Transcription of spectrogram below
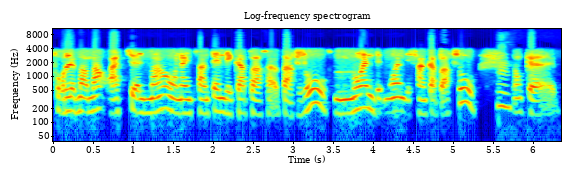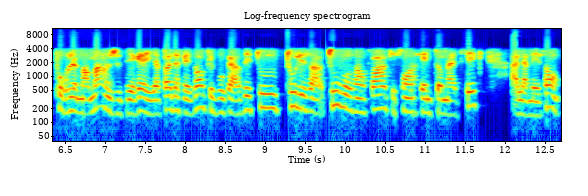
pour le moment, actuellement, on a une centaine de cas par, par jour, moins de moins de 100 cas par jour. Hmm. Donc, euh, pour le moment, je dirais, il n'y a pas de raison que vous gardez tous tous les tous vos enfants qui sont asymptomatiques à la maison.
